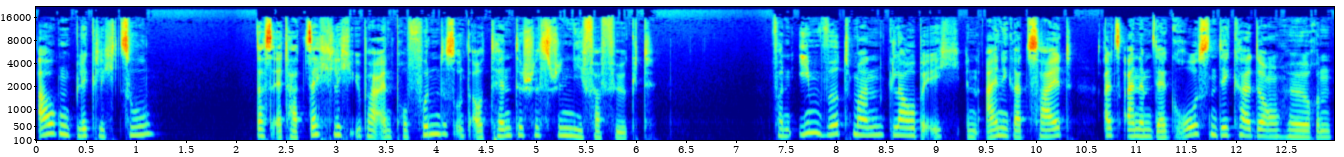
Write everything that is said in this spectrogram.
augenblicklich zu, dass er tatsächlich über ein profundes und authentisches Genie verfügt. Von ihm wird man, glaube ich, in einiger Zeit als einem der großen Dekadents hören,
